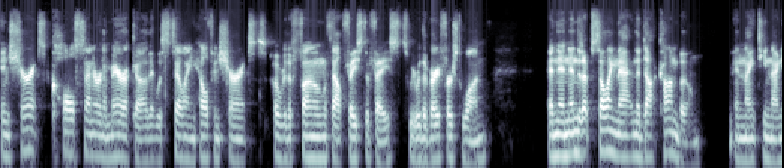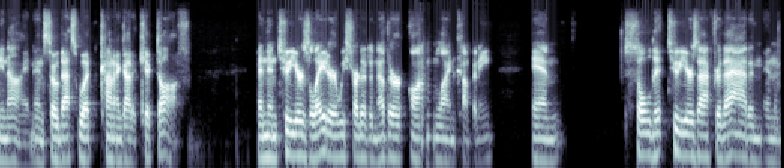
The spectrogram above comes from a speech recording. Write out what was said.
insurance call center in America that was selling health insurance over the phone without face to face. We were the very first one. And then ended up selling that in the dot com boom in 1999. And so that's what kind of got it kicked off. And then two years later, we started another online company and sold it two years after that. And, and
